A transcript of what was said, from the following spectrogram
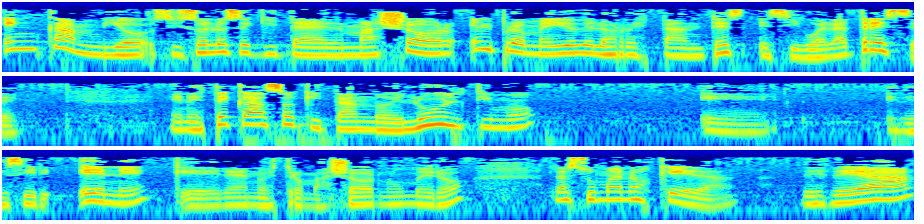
en cambio, si solo se quita el mayor, el promedio de los restantes es igual a 13. En este caso, quitando el último, eh, es decir, n, que era nuestro mayor número, la suma nos queda desde a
